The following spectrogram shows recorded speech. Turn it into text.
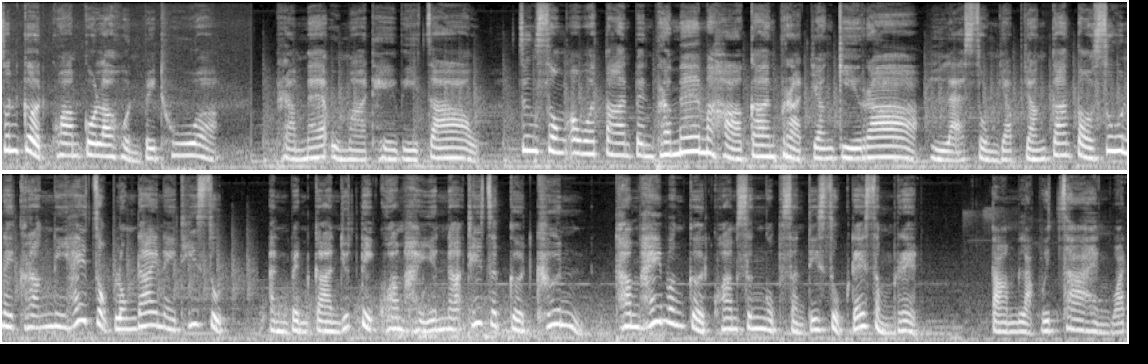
จนเกิดความโกลาหลไปทั่ว พระแม่อุมาเทวีเจ้า จึงทรงอวตารเป็นพระแม่มหาการปราดยังกีรา และทรงยับยั้งการต่อสู้ในครั้งนี้ให้จบลงได้ในที่สุด อันเป็นการยุติความหายนะที่จะเกิดขึ้นทำให้บังเกิดความสงบสันติสุขได้สำเร็จ ตามหลักวิชาแห่งวัด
